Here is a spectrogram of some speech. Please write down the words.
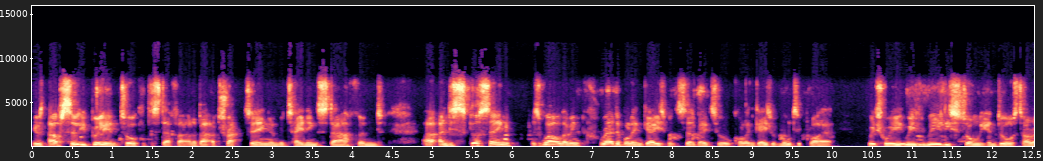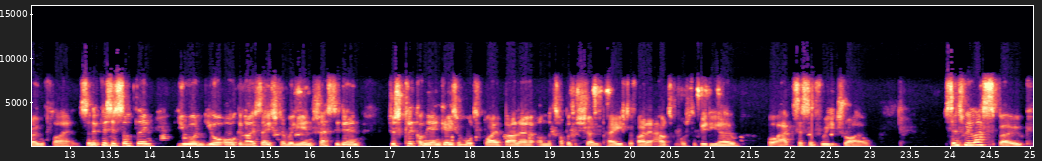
It was absolutely brilliant talking to Stefan about attracting and retaining staff and uh, and discussing as well their incredible engagement survey tool called Engagement Multiplier which we, we really strongly endorse to our own clients. And if this is something you and your organization are really interested in, just click on the engagement multiplier banner on the top of the show page to find out how to watch the video or access a free trial. Since we last spoke,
